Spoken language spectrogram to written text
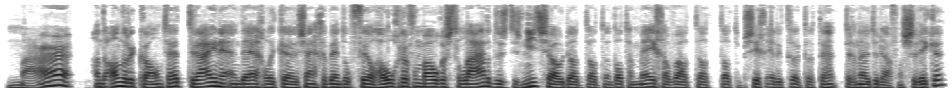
Maar aan de andere kant, hè, treinen en dergelijke zijn gewend op veel hogere vermogens te laden. Dus het is niet zo dat, dat, dat een megawatt, dat, dat op zich elektrotechneuten daarvan schrikken.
